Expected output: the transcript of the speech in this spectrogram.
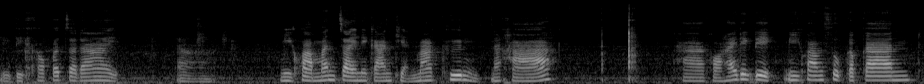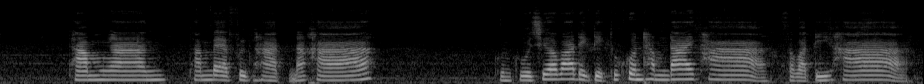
เด็กๆเขาก็จะได้มีความมั่นใจในการเขียนมากขึ้นนะคะ ค่ะ ขอให้เด็กๆ มีความสุขกับการทำงานทำแบบฝึกหัดนะคะ คุณครูเชื่อว่าเด็กๆ ทุกคนทำได้ค่ะ สวัสดีค่ะ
